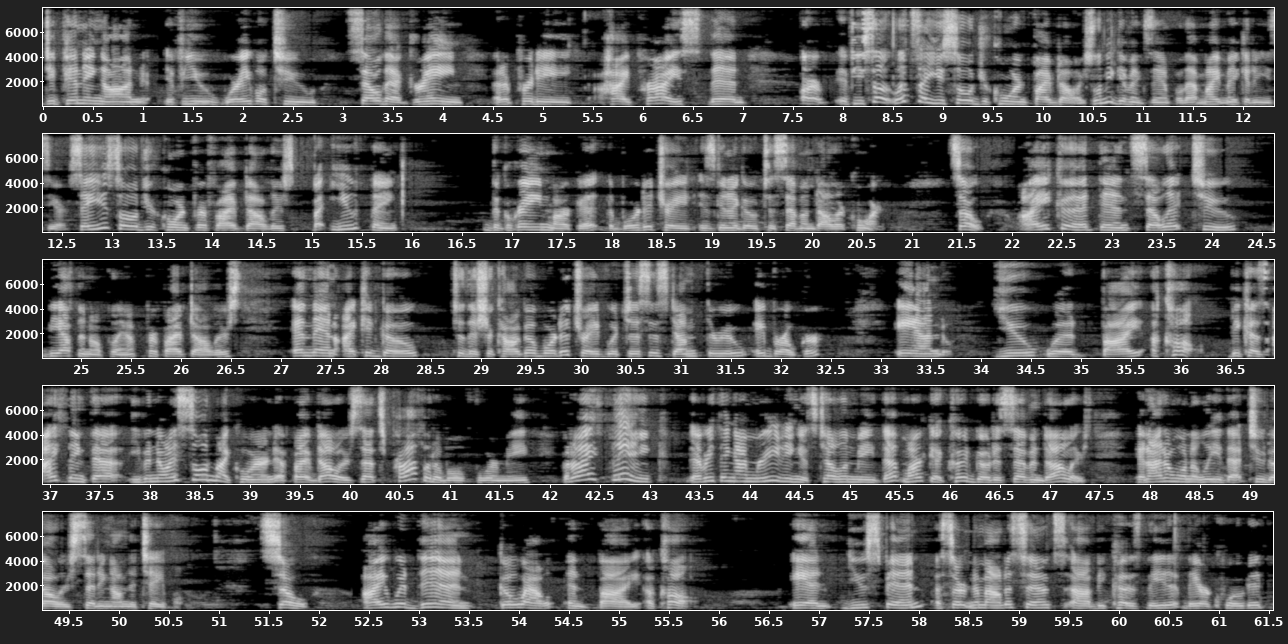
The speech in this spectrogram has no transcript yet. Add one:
depending on if you were able to sell that grain at a pretty high price, then or if you sell, let's say you sold your corn $5. Let me give an example. That might make it easier. Say you sold your corn for $5, but you think the grain market, the board of trade, is going to go to $7 corn. So I could then sell it to the ethanol plant for $5, and then I could go to the Chicago Board of Trade, which this is done through a broker, and you would buy a call because I think that even though I sold my corn at $5, that's profitable for me. But I think everything I'm reading is telling me that market could go to $7. And I don't want to leave that $2 sitting on the table. So I would then go out and buy a call. And you spend a certain amount of cents uh, because they, they are quoted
